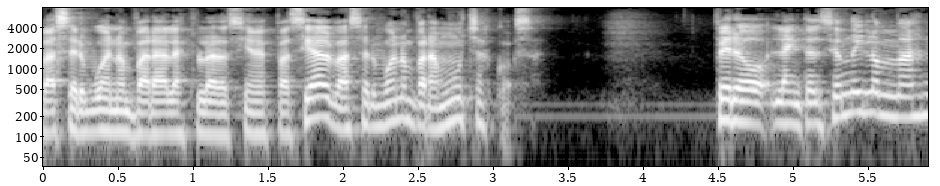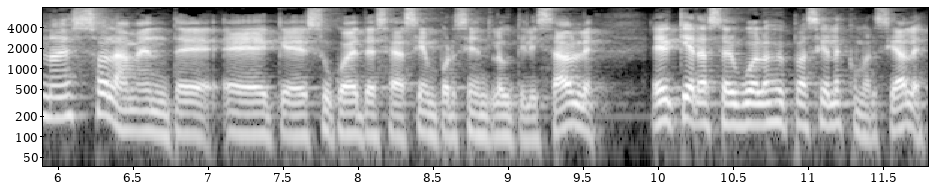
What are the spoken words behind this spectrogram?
va a ser bueno para la exploración espacial, va a ser bueno para muchas cosas. Pero la intención de Elon Musk no es solamente eh, que su cohete sea 100% reutilizable él quiere hacer vuelos espaciales comerciales.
